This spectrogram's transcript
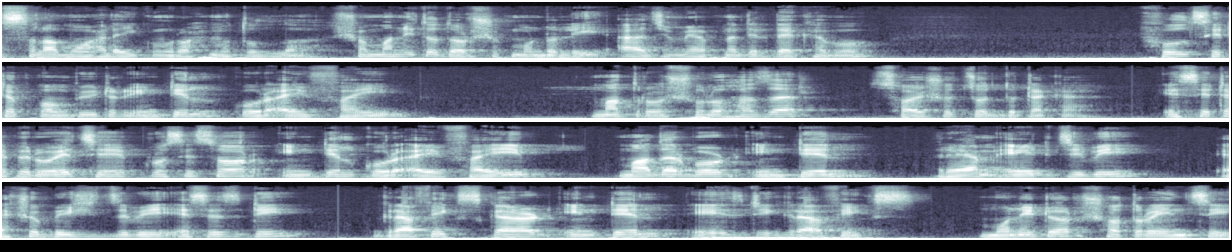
আসসালামু আলাইকুম রহমতুল্লাহ। সম্মানিত দর্শক মণ্ডলী, আজ আমি আপনাদের দেখাবো full set up computer Intel core i five, মাত্র ষোলো হাজার ছয়শো চোদ্দ টাকা। এ সেট আপে রয়েছে processor Intel core i five, motherboard Intel, RAM eight GB, একশো বিশ GB SSD, graphics card Intel, HD graphics, monitor সতেরো ইঞ্চি,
